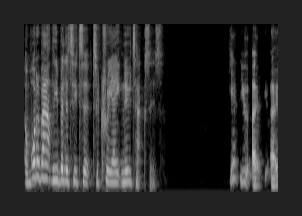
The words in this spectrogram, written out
And what about the ability to, to create new taxes? Yeah, you, uh, uh,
